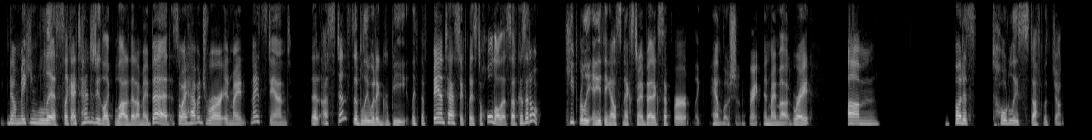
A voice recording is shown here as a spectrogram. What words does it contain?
you know, making lists. Like I tend to do like a lot of that on my bed. So I have a drawer in my nightstand that ostensibly would be like the fantastic place to hold all that stuff because I don't keep really anything else next to my bed except for like hand lotion Right. in my mug, right? Um but it's totally stuffed with junk.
